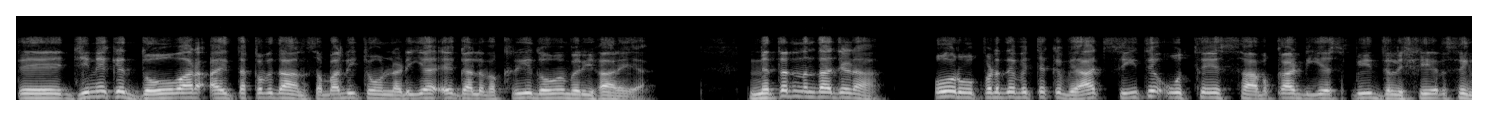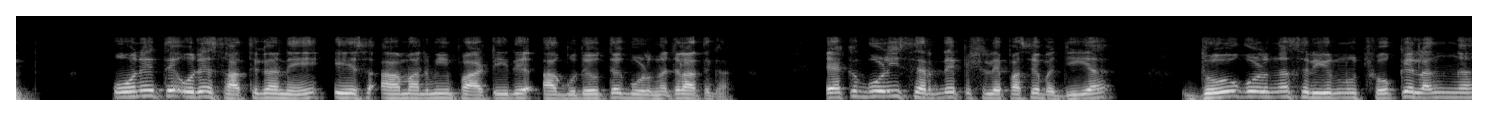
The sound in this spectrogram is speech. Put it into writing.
ਤੇ ਜਿਨੇ ਕਿ ਦੋ ਵਾਰ ਅਜ ਤੱਕ ਵਿਧਾਨ ਸਭਾ ਦੀ ਚੋਣ ਲੜੀ ਆ ਇਹ ਗੱਲ ਵੱਖਰੀ ਦੋਵੇਂ ਵਾਰੀ ਹਾਰੇ ਆ। ਨਿਤਨ ਨੰਦਾ ਜਿਹੜਾ ਉਹ ਰੋਪੜ ਦੇ ਵਿੱਚ ਇੱਕ ਵਿਆਹ 'ਚ ਸੀ ਤੇ ਉੱਥੇ ਸਾਬਕਾ ਡੀਐਸਪੀ ਦਲਸ਼ੇਰ ਸਿੰਘ ਉਹਨੇ ਤੇ ਉਹਦੇ ਸਾਥੀਆਂ ਨੇ ਇਸ ਆਮ ਆਦਮੀ ਪਾਰਟੀ ਦੇ ਆਗੂ ਦੇ ਉੱਤੇ ਗੋਲੀਆਂ ਚਲਾਤੀਆਂ। ਇੱਕ ਗੋਲੀ ਸਿਰ ਦੇ ਪਿਛਲੇ ਪਾਸੇ ਵੱਜੀ ਆ, ਦੋ ਗੋਲੀਆਂ ਸਰੀਰ ਨੂੰ ਛੋਹ ਕੇ ਲੰਘੀਆਂ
